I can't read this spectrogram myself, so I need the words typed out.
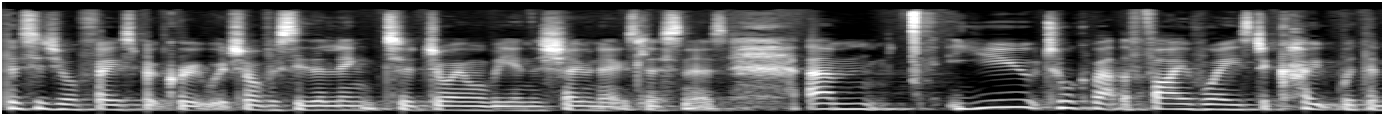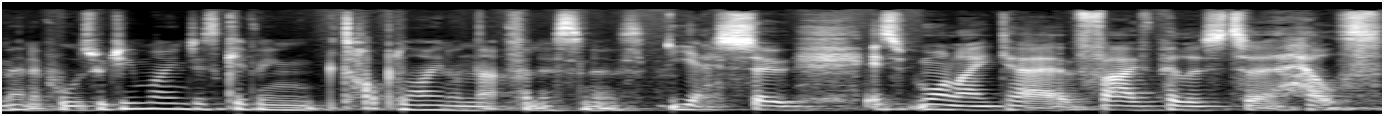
This is your Facebook group, which obviously the link to join will be in the show notes, listeners. Um, you talk about the five ways to cope with the menopause. Would you mind just giving top line on that for listeners? Yes. So it's more like uh, five pillars to health.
